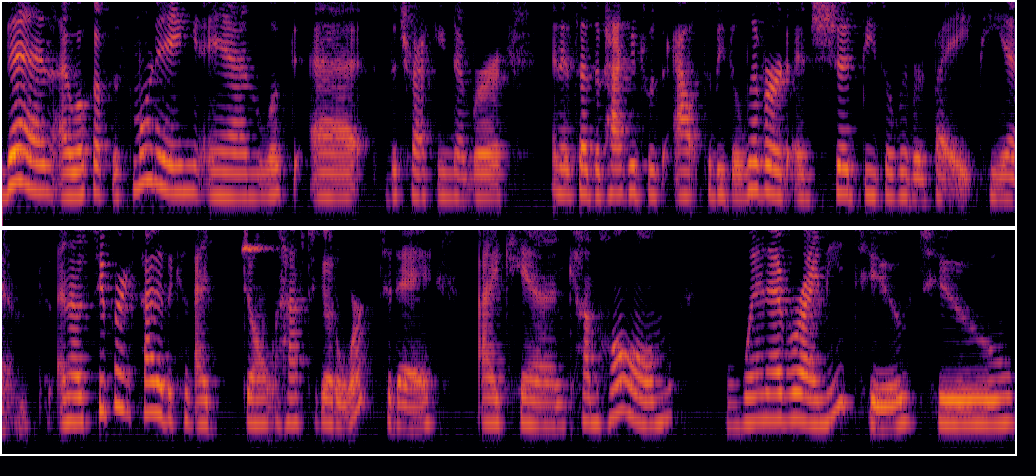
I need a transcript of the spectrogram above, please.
Then I woke up this morning and looked at the tracking number, and it said the package was out to be delivered and should be delivered by 8 p.m. And I was super excited because I don't have to go to work today. I can come home whenever I need to to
